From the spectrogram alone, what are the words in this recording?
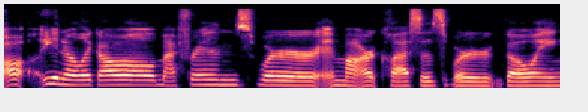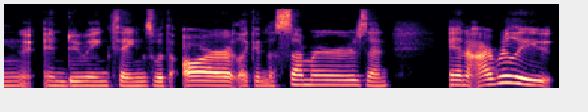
all, you know, like all my friends were in my art classes were going and doing things with art, like in the summers. And, and I really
